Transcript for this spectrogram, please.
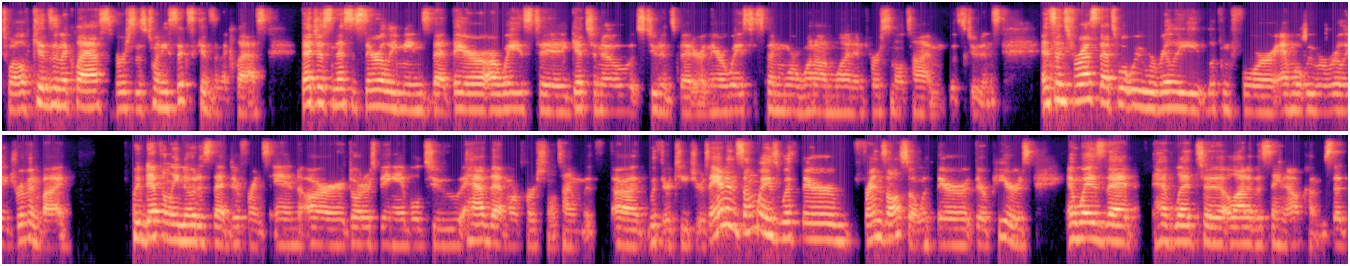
12 kids in a class versus 26 kids in a class that just necessarily means that there are ways to get to know students better and there are ways to spend more one-on-one and personal time with students. And since for us that's what we were really looking for and what we were really driven by we've definitely noticed that difference in our daughters being able to have that more personal time with uh, with their teachers and in some ways with their friends also with their their peers in ways that have led to a lot of the same outcomes that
